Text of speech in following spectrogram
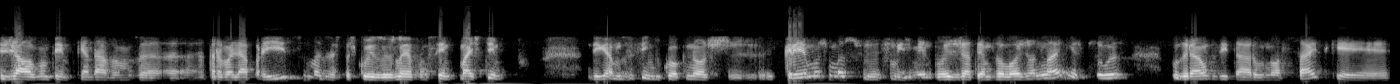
Já há algum tempo que andávamos a, a trabalhar para isso, mas estas coisas levam sempre mais tempo digamos assim, do que o que nós eh, queremos, mas eh, felizmente hoje já temos a loja online e as pessoas poderão visitar o nosso site, que é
